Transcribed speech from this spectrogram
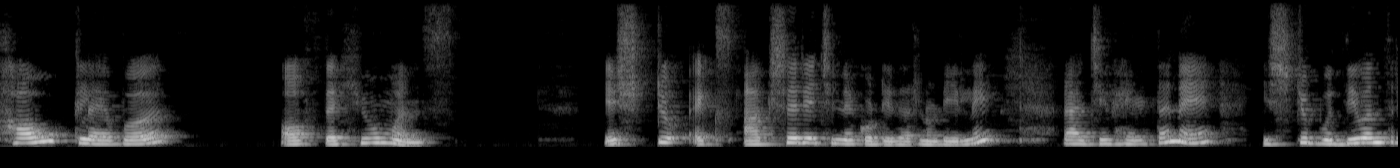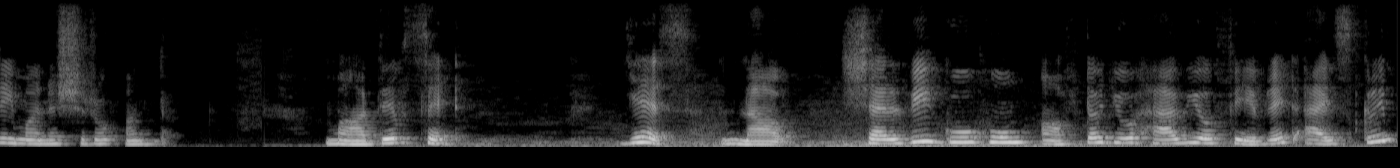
how clever of the humans ಎಷ್ಟು ಎಕ್ಸ್ ಆಶ್ಚರ್ಯ ಚಿಹ್ನೆ ಕೊಟ್ಟಿದ್ದಾರೆ ನೋಡಿ ಇಲ್ಲಿ. ರಾಜೀವ್ ಹೇಳ್ತಾನೆ, ಇಷ್ಟು ಬುದ್ಧಿವಂತರಿ ಮನುಷ್ಯರು ಅಂತ. Madhav said yes now shall we go home after you have your favourite ice cream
